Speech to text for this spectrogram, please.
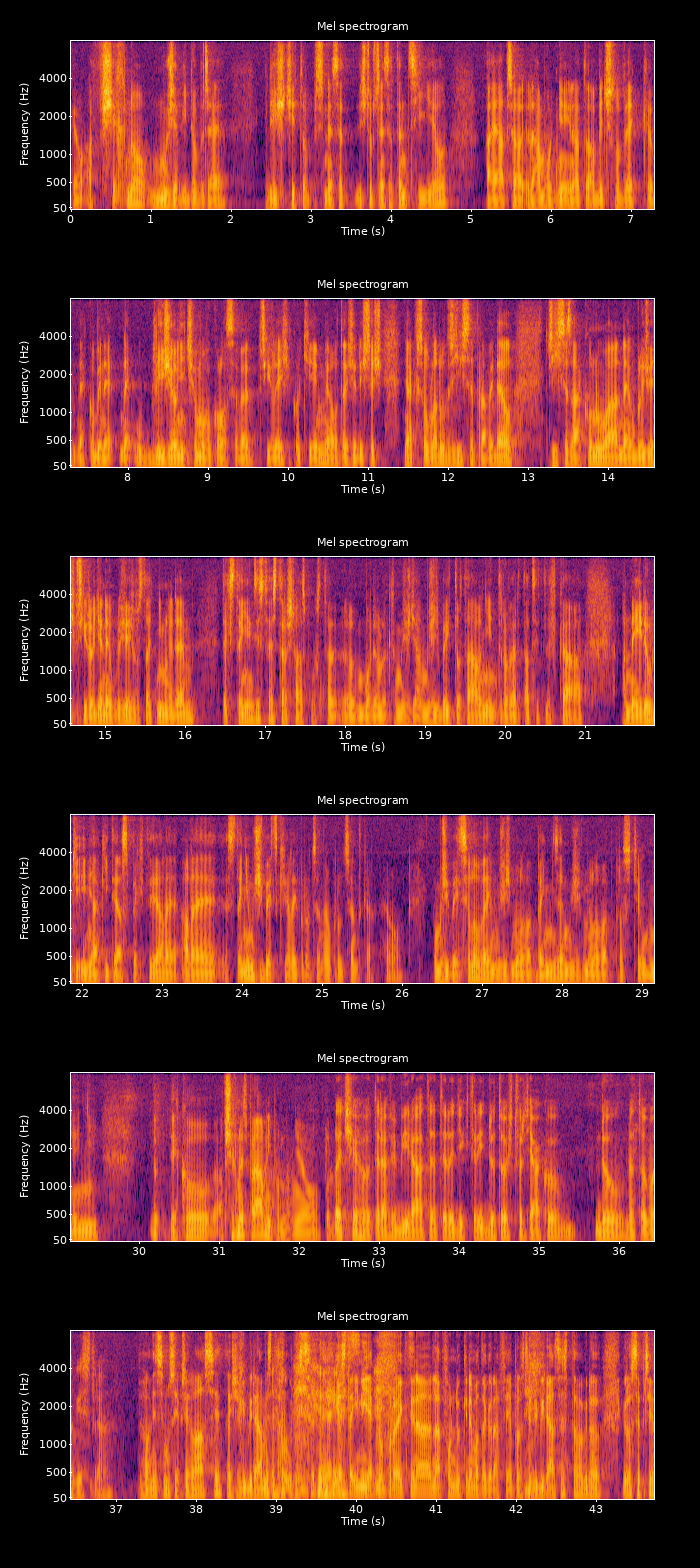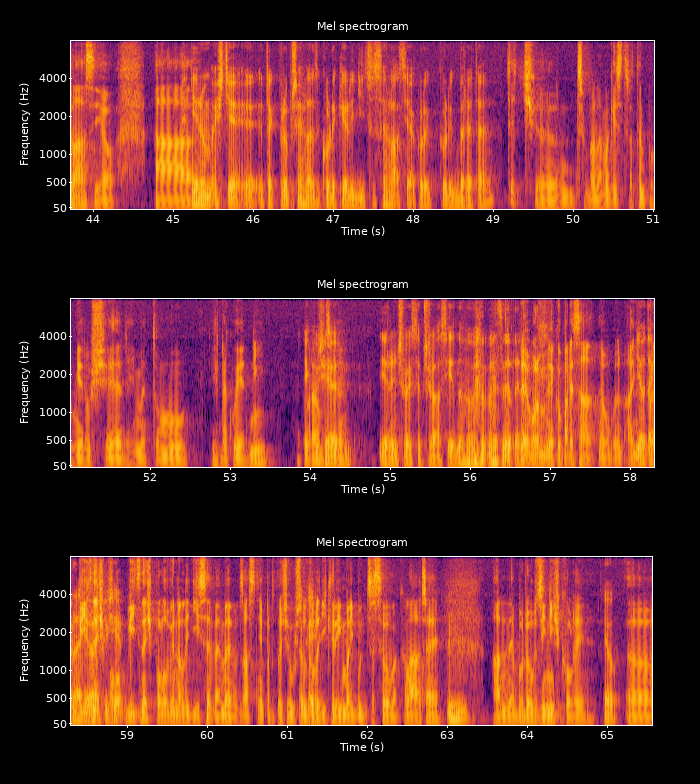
Jo? A všechno může být dobře, když, ti to přinese, když to přinese ten cíl a já třeba dám hodně i na to, aby člověk jakoby ne, neublížil ničemu okolo sebe příliš, jako tím, jo? takže když jsi nějak v souladu, držíš se pravidel, držíš se zákonů a neubližuješ přírodě, neubližuješ ostatním lidem, tak stejně existuje strašná spousta eh, modelů, jak to můžeš dělat. Můžeš být totální introverta, citlivka a, a nejdou ti i nějaký ty aspekty, ale, ale stejně můžeš být skvělý producent nebo producentka. Jo? Můžeš být silový, můžeš milovat peníze, můžeš milovat prostě umění, jako, a všechno je správný podle mě. Jo? Podle čeho teda vybíráte ty lidi, kteří do toho čtvrtáku jdou na to magistra? Hlavně se musí přihlásit, takže vybíráme z toho, kdo se, to je stejný jako projekty na, na fondu kinematografie. Prostě vybírá se z toho, kdo, kdo se přihlásí. Jo? A Jenom ještě eh, tak pro přehled, kolik je lidí, co se hlásí a kolik, kolik berete? Teď eh, třeba na magistra ten poměr už je, dejme tomu, jako jedný. Jako Jakože jeden člověk se přihlásí, jednoho vezme teda. Nebo jako 50, no, ani, jo, takhle, víc, jo, než pol, víc než polovina lidí se veme vlastně, protože už okay. jsou to lidi, kteří mají buď za sebou bakaláře, mm-hmm. a nebudou z jiné školy, jo. Uh,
